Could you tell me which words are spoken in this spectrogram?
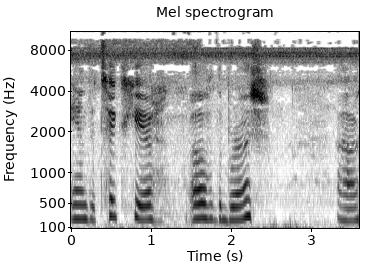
And to take care of the brush, uh,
